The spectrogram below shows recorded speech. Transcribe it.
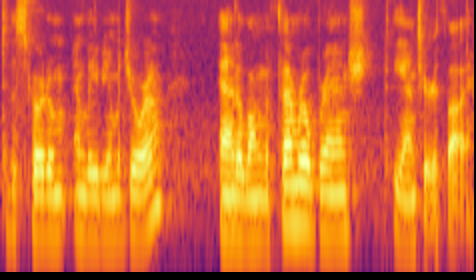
to the scrotum and labia majora, and along the femoral branch to the anterior thigh.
